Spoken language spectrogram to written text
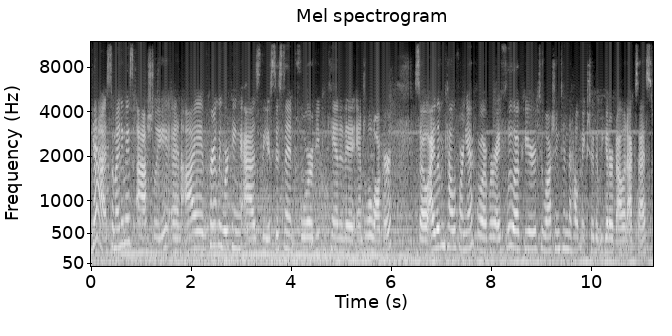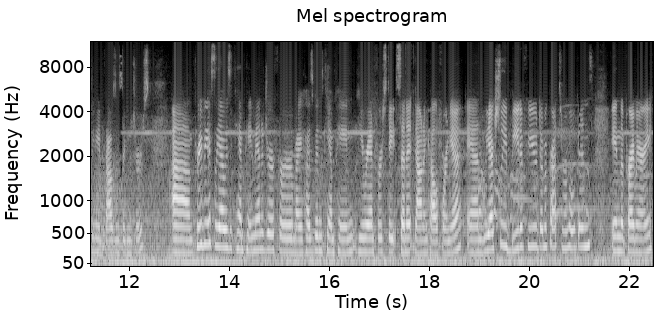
Yeah, so my name is Ashley, and I am currently working as the assistant for VP candidate Angela Walker. So I live in California. However, I flew up here to Washington to help make sure that we get our ballot access. We need a thousand signatures. Um, previously, I was a campaign manager for my husband's campaign. He ran for state senate down in California, and we actually beat a few Democrats and Republicans in the primary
